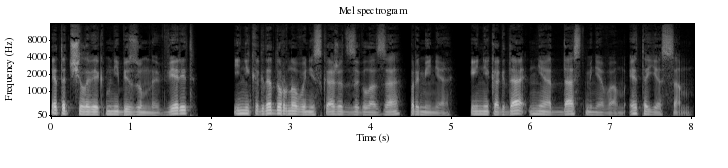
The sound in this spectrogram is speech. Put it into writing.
этот человек мне безумно верит и никогда дурного не скажет за глаза про меня, и никогда не отдаст меня вам, это я сам.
